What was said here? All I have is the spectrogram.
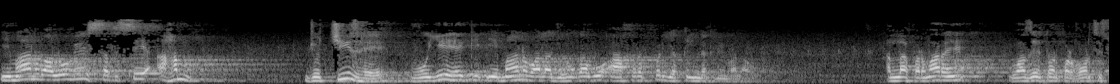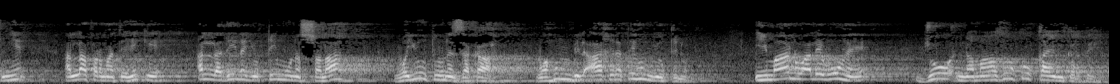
ایمان والوں میں سب سے اہم جو چیز ہے وہ یہ ہے کہ ایمان والا جو ہوگا وہ آخرت پر یقین رکھنے والا ہوگا۔ اللہ فرما رہے ہیں، واضح طور پر غور سے سنیے۔ اللہ فرماتے ہیں کہ اللہ دین یقین الصلاح ویوتون زکا وہم بالآخرت ہم یوقن ایمان والے وہ ہیں جو نمازوں کو قائم کرتے ہیں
